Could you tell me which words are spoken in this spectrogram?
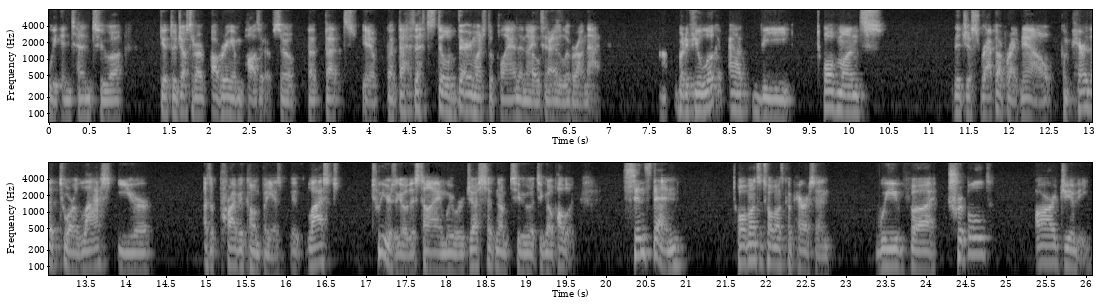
We intend to uh, get to adjusted our operating income positive. So that, that's you know that, that, that's still very much the plan, and I okay. intend to deliver on that. But if you look at the 12 months that just wrapped up right now, compare that to our last year as a private company. As last two years ago, this time we were just setting up to to go public. Since then, 12 months to 12 months comparison, we've uh, tripled our GMV.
